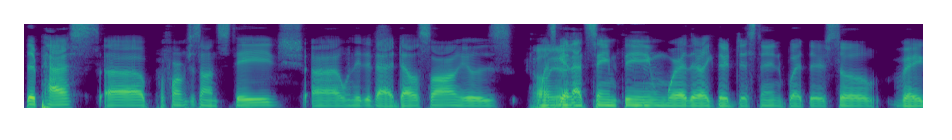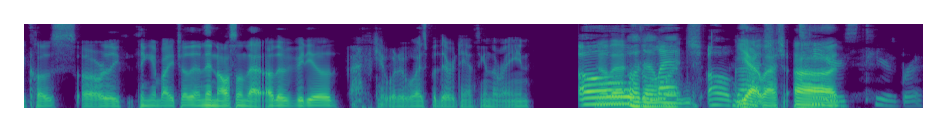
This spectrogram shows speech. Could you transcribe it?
their past uh performances on stage. Uh, when they did that Adele song, it was Oh, once yeah. again that same theme where they're like they're distant, but they're still very close, uh, or like thinking about each other. And then also in that other video, I forget what it was, but they were dancing in the rain. oh, that- Oh, the that one. Oh gosh. Yeah, latch. Uh, Tears, tears, bro.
